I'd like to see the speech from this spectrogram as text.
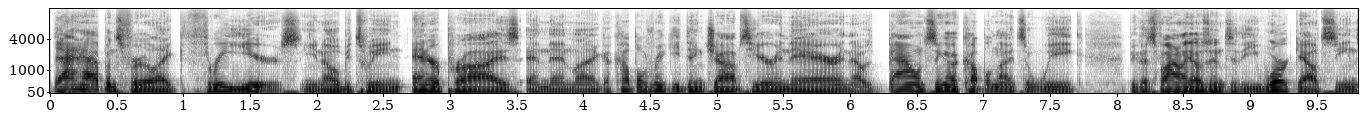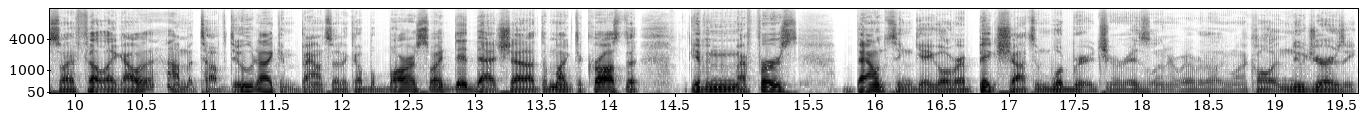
that happens for like three years, you know, between enterprise and then like a couple rinky dink jobs here and there. And I was bouncing a couple nights a week because finally I was into the workout scene. So I felt like I was, I'm a tough dude. I can bounce at a couple bars. So I did that. Shout out to Mike DeCrosta, giving me my first bouncing gig over at Big Shots in Woodbridge or Iselin or whatever the hell you want to call it in New Jersey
